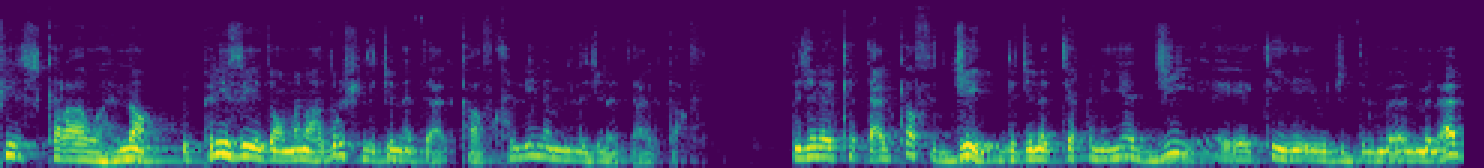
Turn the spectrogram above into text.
parce que راهو هنا. le président ما نهضروش اللجنه تاع ال CAF. خلينا من اللجنه تاع ال CAF. اللجنه تاع ال CAF تجي اللجنه التقنيه تجي كي يوجد الملعب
